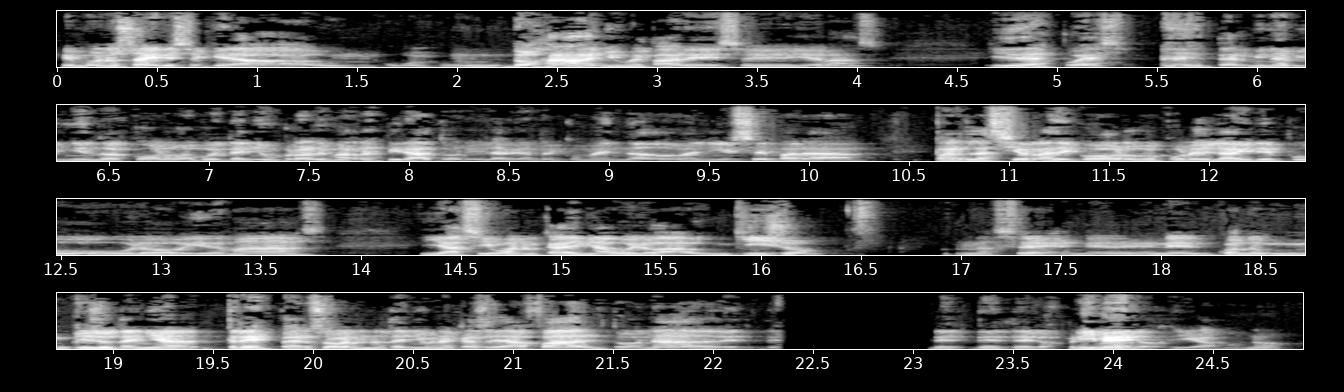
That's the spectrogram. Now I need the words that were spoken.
En Buenos Aires se queda un, dos años, me parece, y demás. Y después termina viniendo a Córdoba porque tenía un problema respiratorio y le habían recomendado venirse para, para las sierras de Córdoba por el aire puro y demás. Y así, bueno, cae mi abuelo a Unquillo, no sé, en el, cuando Unquillo tenía tres personas, no tenía una calle de asfalto, nada, de, de los primeros, digamos, ¿no?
